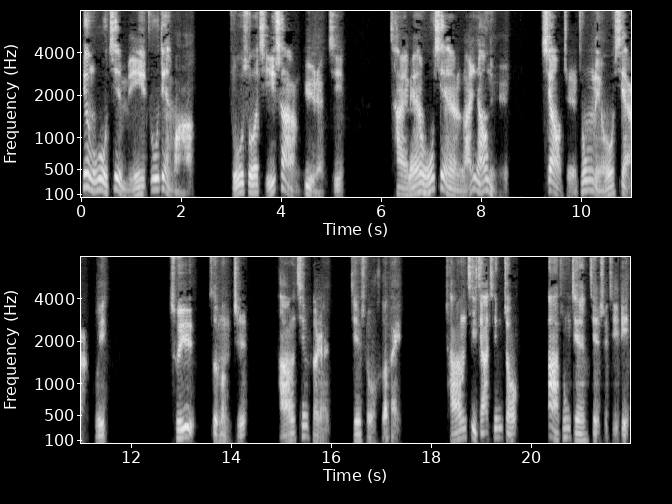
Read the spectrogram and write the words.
应物尽迷朱殿瓦，竹梭其上玉人机。采莲无限兰扰女，笑指中流谢尔归。崔玉，字梦之，唐清河人，今属河北。常寄家荆州，大中间进士及第，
